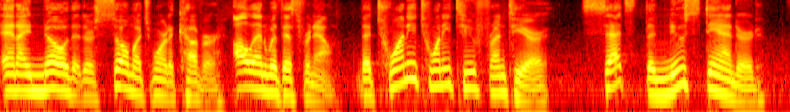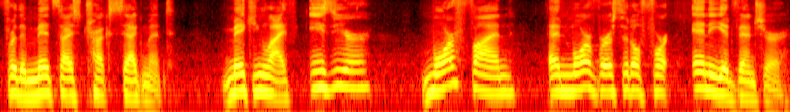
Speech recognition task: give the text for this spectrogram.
and I know that there's so much more to cover. I'll end with this for now. The 2022 Frontier sets the new standard for the midsize truck segment, making life easier, more fun, and more versatile for any adventure.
